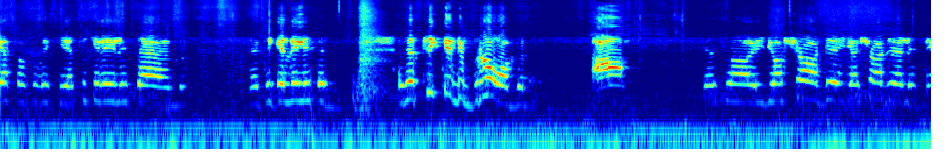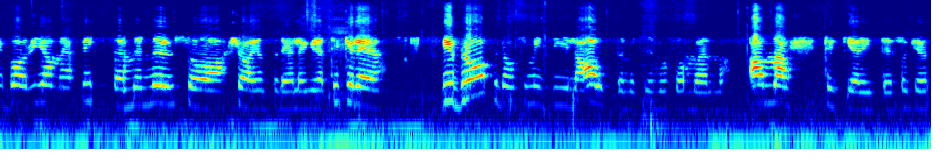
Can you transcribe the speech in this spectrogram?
resan så mycket. Jag tycker det är lite... Jag tycker det är lite... Alltså jag tycker det är bra men... Ah, alltså, jag, körde, jag körde det lite i början när jag fick det men nu så kör jag inte det längre. Jag tycker det, det är bra för de som inte gillar team och så men annars tycker jag det inte är så kul.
